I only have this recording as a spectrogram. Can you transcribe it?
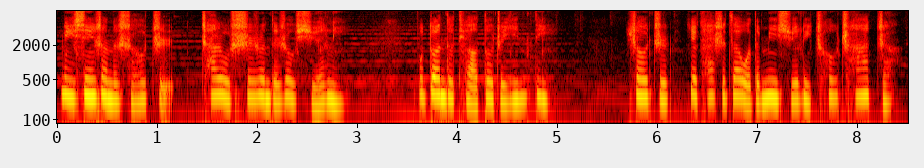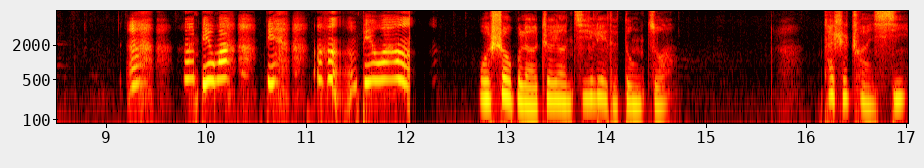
李先生的手指插入湿润的肉穴里，不断的挑逗着阴蒂，手指也开始在我的蜜穴里抽插着。别挖，别，别挖！我受不了这样激烈的动作，开始喘息，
